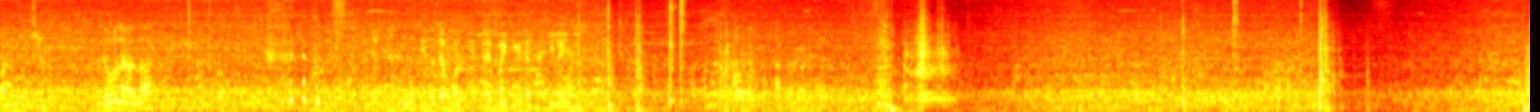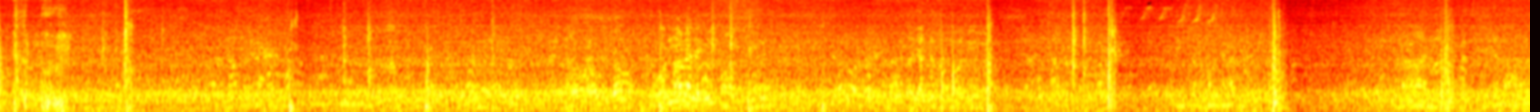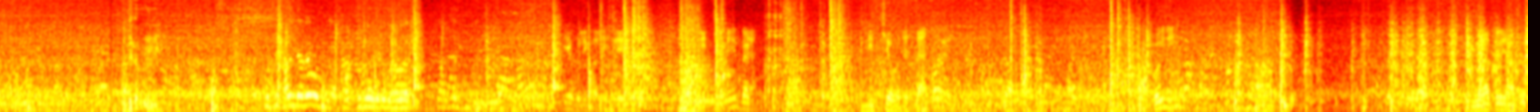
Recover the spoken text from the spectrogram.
कम नीचे हो डबल लागल बा जब ना दो तीन दम मोड़ के अरे बैठे के तब किलो यहाँ और हल्का पातर वाले कुर्सी खाली जा रहे हो सब कुछ लेके बैठा हुआ है ये नीचे में बैठ नीचे हो जाता है। कोई नहीं। हाँ। मैं तो यहाँ से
